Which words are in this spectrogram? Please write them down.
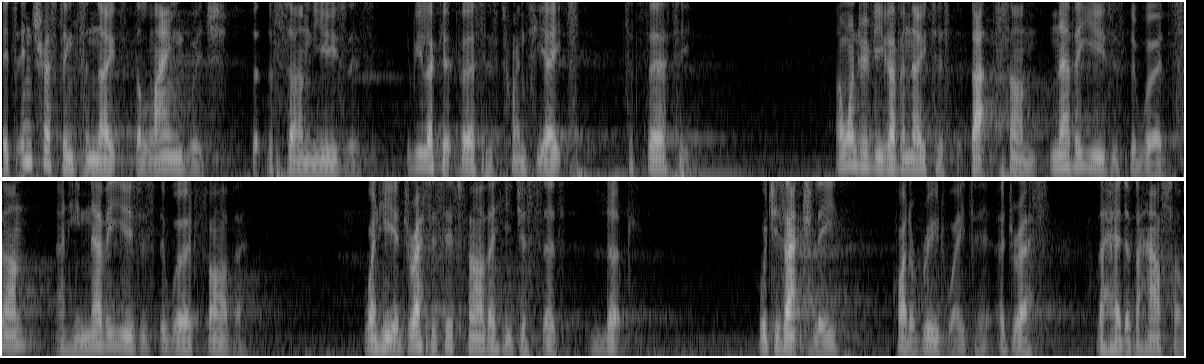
it's interesting to note the language that the son uses. If you look at verses 28 to 30, I wonder if you've ever noticed that that son never uses the word son and he never uses the word father. When he addresses his father, he just says, Look, which is actually quite a rude way to address the head of the household.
